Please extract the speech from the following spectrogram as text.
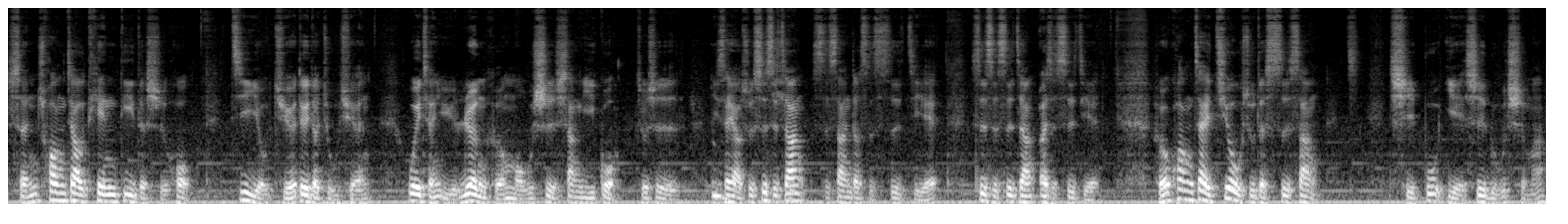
神创造天地的时候，既有绝对的主权，未曾与任何谋士商议过。就是以赛亚书四十章十三到十四节，四十四章二十四节。何况在救赎的事上，岂不也是如此吗？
